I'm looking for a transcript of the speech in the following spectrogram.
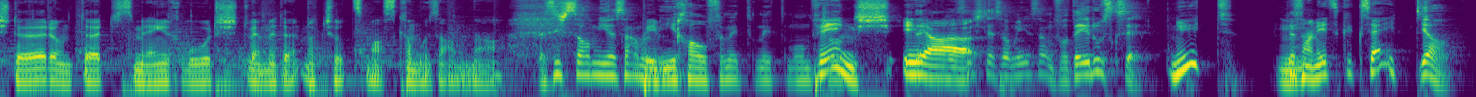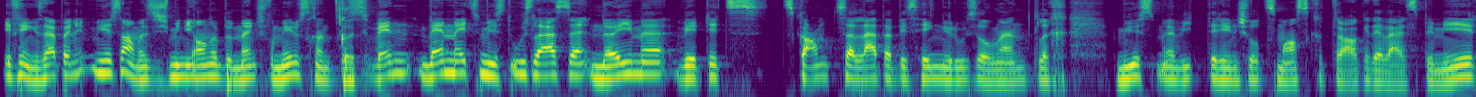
stören und dort ist es mir eigentlich wurscht, wenn man dort noch die Schutzmaske muss anhaben. Es ist so mühsam, beim Einkaufen mit, mit Mundschutz. Findest du? Ja. Was ist denn so mühsam? Von dir aus gesehen? Nicht. Das Mhm. habe ich jetzt gesagt. Ja. Ich finde es eben nicht mühsam. Es ist meine Honorable Mensch von mir aus. Könnte das, wenn, wenn man jetzt müsste auslesen müsste, Neumann wird jetzt das ganze Leben bis hinten raus unendlich müsste man weiterhin Schutzmasken tragen, dann wäre es bei mir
